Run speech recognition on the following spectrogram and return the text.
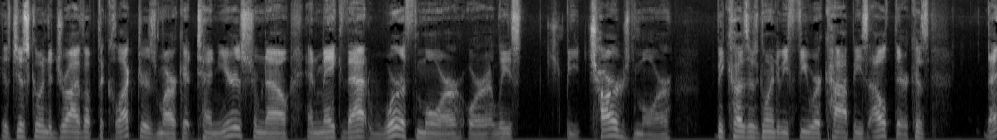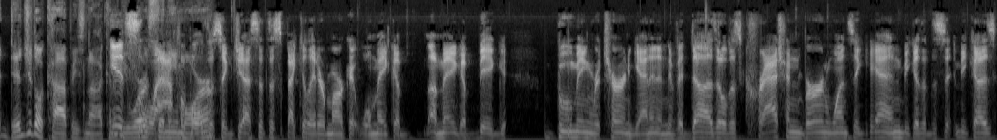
is just going to drive up the collector's market 10 years from now and make that worth more, or at least be charged more, because there's going to be fewer copies out there. Because that digital copy is not going to be worth anymore. to suggest that the speculator market will make a, a make a big booming return again, and if it does, it'll just crash and burn once again because of the because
